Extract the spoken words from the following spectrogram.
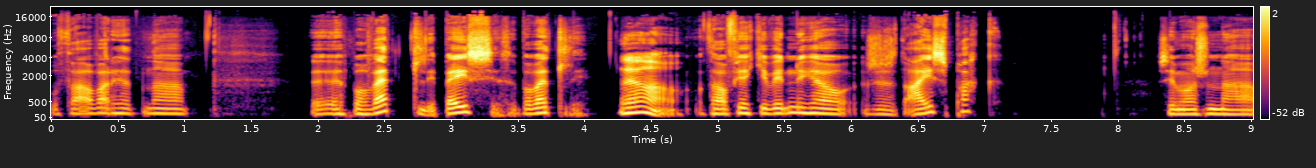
og það var hérna upp á velli, beysið upp á velli Já. og þá fekk ég vinnu hjá Icepack sem var svona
